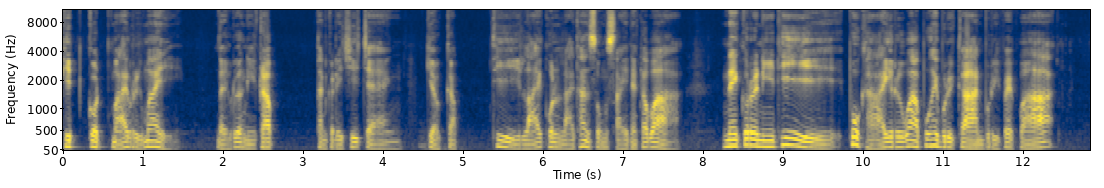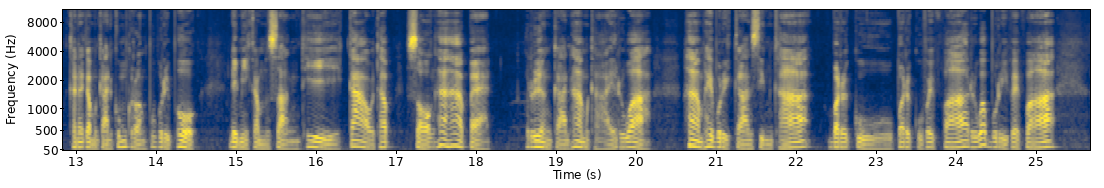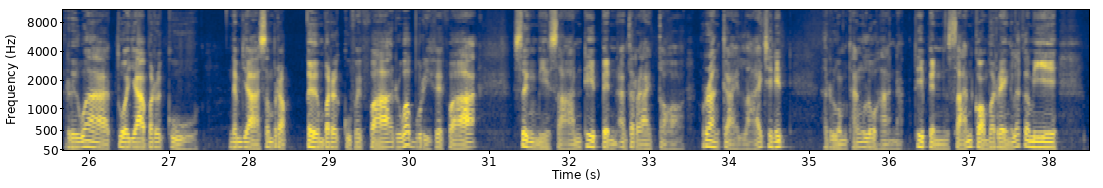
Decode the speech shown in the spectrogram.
ผิดกฎหมายหรือไม่ ในเรื่องนี้ครับ ท่านก็ได้ชี้แจงเกี่ยวกับที่หลายคนหลายท่านสงสัยนะครับว่า ในกรณีที่ผู้ขายหรือว่าผู้ให้บริการบุหรี่ไฟฟ้า คณะกรรมการคุ้มครองผู้บริโภค ได้มีคำสั่งที่9ทับ2558 เรื่องการห้ามขายหรือว่า ห้ามให้บริการสินค้า บารากู่บารากู่ไฟฟ้า หรือว่าบุหรี่ไฟฟ้า หรือว่าตัวยาบารากู่น้ำยาสำหรับเติมบารากู่ไฟฟ้า หรือว่าบุหรี่ไฟฟ้า ซึ่งมีสารที่เป็นอันตรายต่อร่างกายหลายชนิด รวมทั้งโลหะหนักที่เป็นสารก่อมะเร็ง และก็มี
